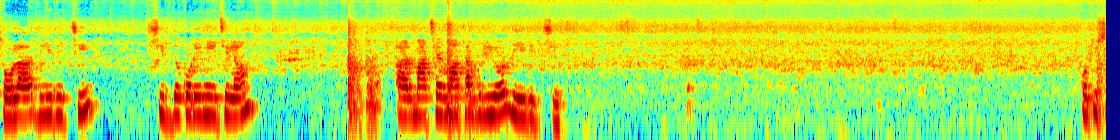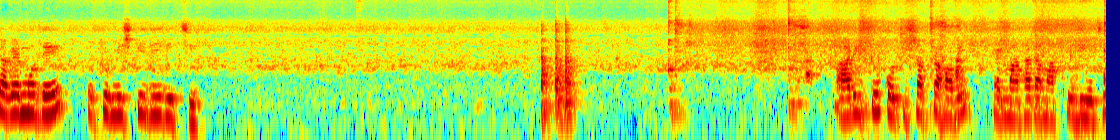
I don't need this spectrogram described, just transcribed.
ছোলা দিয়ে দিচ্ছি, সিদ্ধ করে নিয়েছিলাম। আর মাছের মাথাগুলিও দিয়ে দিচ্ছি। কচু শাকের মধ্যে একটু মিষ্টি দিয়ে দিচ্ছি। আর একটু কচুর শাকটা হবে, কারণ মাথাটা মাত্র দিয়েছি।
